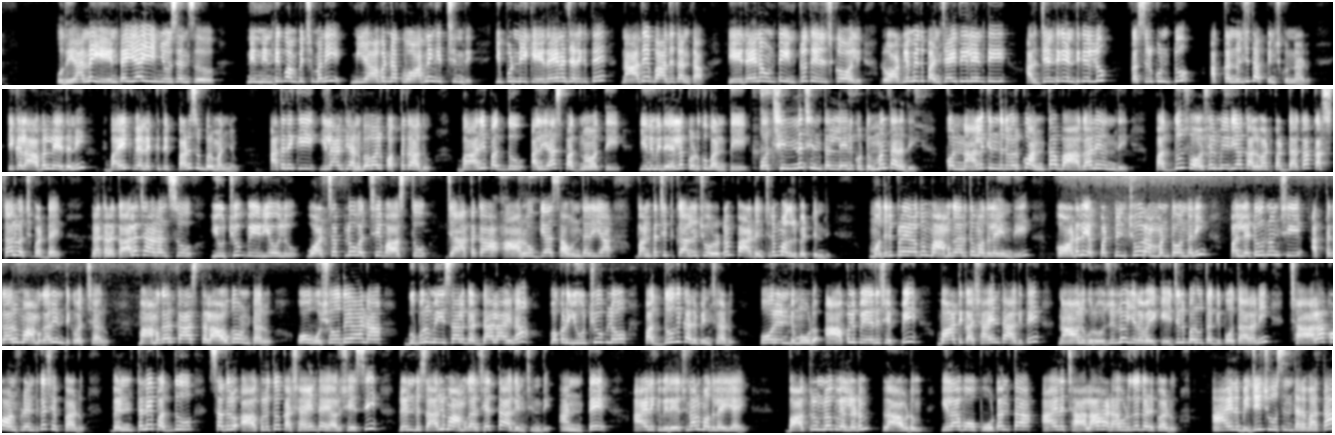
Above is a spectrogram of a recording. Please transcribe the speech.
ఉదయాన్నే ఏంటయ్యా ఈ న్యూసెన్స్? నిన్నింటికి పంపించమని మీ ఆవిడ నాకు వార్నింగ్ ఇచ్చింది. ఇప్పుడు నీకు ఏదైనా జరిగితే నాదే బాధ్యత అంట ఏదైనా ఉంటే ఇంట్లో తేల్చుకోవాలి. రోడ్ల మీద పంచాయతీలేంటి? అర్జెంటుగా ఇంటికెళ్ళు. కసురుకుంటూ అక్కడి నుంచి తప్పించుకున్నాడు. ఇక లాభం లేదని బైక్ వెనక్కి తిప్పాడు సుబ్రహ్మణ్యం. అతనికి ఇలాంటి అనుభవాలు కొత్త కాదు. భార్య పద్దు అలియాస్ పద్మావతి ఎనిమిదేళ్ళ కొడుకు బంటి ఓ చిన్న చింతలు లేని కుటుంబం తనది. కొన్నాళ్ళ కిందటి వరకు అంతా బాగానే ఉంది. పద్దు సోషల్ మీడియాకు అలవాటు పడ్డాక కష్టాలు వచ్చి పడ్డాయి. రకరకాల ఛానల్స్ యూట్యూబ్ వీడియోలు వాట్సాప్లో వచ్చే వాస్తు జాతక ఆరోగ్య సౌందర్య వంట చిట్కాలను చూడటం పాటించడం మొదలుపెట్టింది. మొదటి ప్రయోగం మామగారితో మొదలైంది. కోడలు ఎప్పటినుంచో రమ్మంటోందని పల్లెటూరు నుంచి అత్తగారు మామగారు ఇంటికి వచ్చారు. మామగారు కాస్త లావుగా ఉంటారు. ఓ ఉషోదయాన గుబురు మీసాల గడ్డాలాయన ఒకడు యూట్యూబ్లో పద్దూకి కనిపించాడు. ఓ రెండు మూడు ఆకుల పేరు చెప్పి వాటి కషాయం తాగితే నాలుగు రోజుల్లో ఇరవై కేజీలు బరువు తగ్గిపోతారని చాలా కాన్ఫిడెంట్గా చెప్పాడు. వెంటనే పద్దు సదరు ఆకులతో కషాయం తయారు చేసి రెండుసార్లు మామగారి చేత తాగించింది. అంతే ఆయనకి విరేచనాలు మొదలయ్యాయి. బాత్రూంలోకి వెళ్ళడం రావడం ఇలా ఓ పూటంతా ఆయన చాలా హడావుడిగా గడిపాడు. ఆయన బిజీ చూసిన తర్వాత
